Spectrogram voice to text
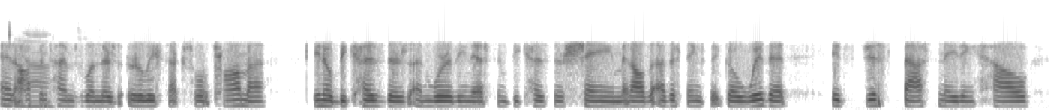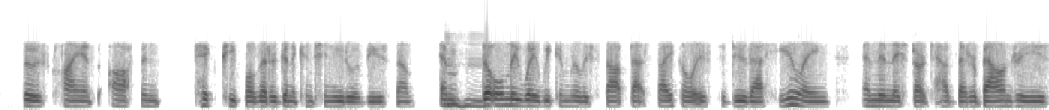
and yeah. oftentimes when there's early sexual trauma you know, because there's unworthiness and because there's shame and all the other things that go with it, it's just fascinating how those clients often pick people that are going to continue to abuse them. And mm-hmm. the only way we can really stop that cycle is to do that healing and then they start to have better boundaries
